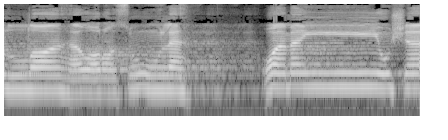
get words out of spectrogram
الله ورسوله ومن يشاق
